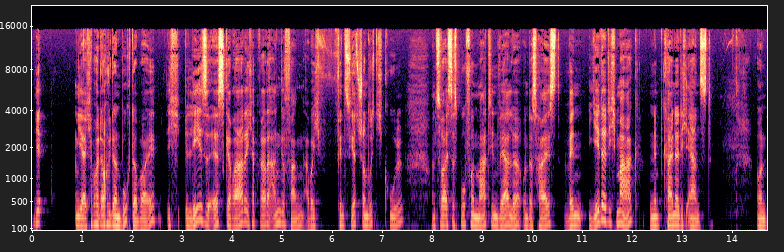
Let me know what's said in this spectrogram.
Ja, ja, ich habe heute auch wieder ein Buch dabei. Ich lese es gerade, ich habe gerade angefangen, aber ich finde es jetzt schon richtig cool. Und zwar ist das Buch von Martin Werle und das heißt, wenn jeder dich mag, nimmt keiner dich ernst. Und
